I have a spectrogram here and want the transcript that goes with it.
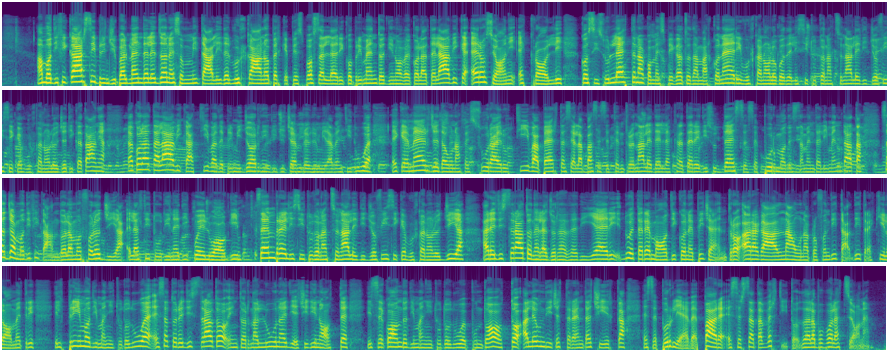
A modificarsi principalmente le zone sommitali del vulcano perché più esposte al ricoprimento di nuove colate laviche, erosioni e crolli. Così sull'Etna, come spiegato da Marco Neri, vulcanologo dell'Istituto Nazionale di Geofisica e Vulcanologia di Catania, la colata lavica attiva dai primi giorni di dicembre 2022 e che emerge da una fessura eruttiva apertasi alla base settentrionale del cratere di sud-est, seppur modestamente alimentata, sta già modificando la morfologia e l'altitudine di quei luoghi. Sempre l'Istituto Nazionale di Geofisica e Vulcanologia ha registrato nella giornata di ieri due terremoti con epicentro a Ragalna a una profondità di 3 km. Il primo di magnitudo 2 è stato registrato intorno all'1.10 di notte, il secondo di magnitudo 2.8 alle 11.30 circa e seppur lieve pare essere stato avvertito dalla popolazione.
